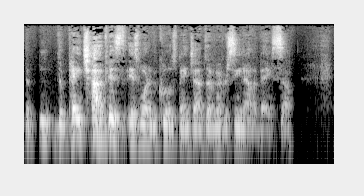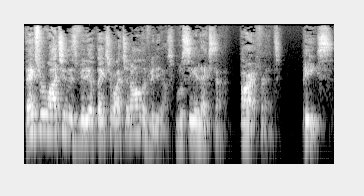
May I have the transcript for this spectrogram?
the the paint job is is one of the coolest paint jobs I've ever seen on a bass. So, thanks for watching this video. Thanks for watching all the videos. We'll see you next time. All right, friends. Peace.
